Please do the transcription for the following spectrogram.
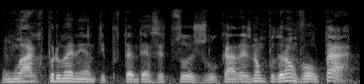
Um lago permanente e, portanto, essas pessoas deslocadas não poderão voltar.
